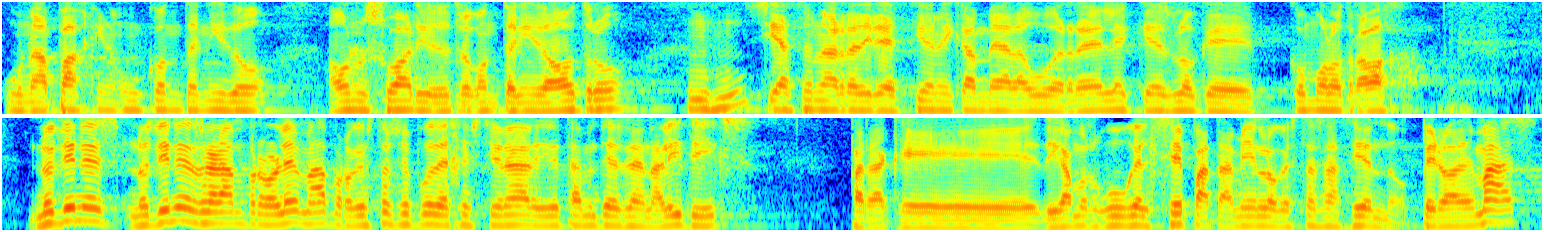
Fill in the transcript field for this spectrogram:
una página, un contenido a un usuario y otro contenido a otro, si hace una redirección y cambia la URL, ¿qué es lo que, ¿cómo lo trabaja? No tienes, no tienes gran problema porque esto se puede gestionar directamente desde Analytics para que, digamos, Google sepa también lo que estás haciendo. Pero además,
